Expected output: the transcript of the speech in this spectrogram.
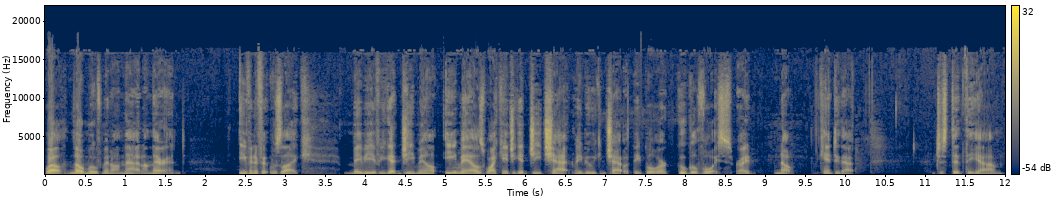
Well, no movement on that on their end. Even if it was like maybe if you get Gmail emails, why can't you get G chat? Maybe we can chat with people or Google Voice, right? No, can't do that. Just did the um,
